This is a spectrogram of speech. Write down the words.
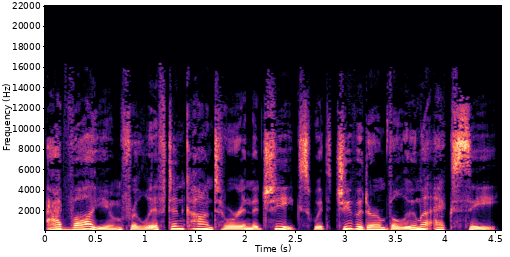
Add volume for lift and contour in the cheeks with Juvederm Voluma XC.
